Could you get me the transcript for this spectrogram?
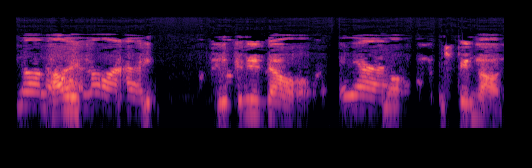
No, no, How is, no. Uh, it is now. Yeah. No, still not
